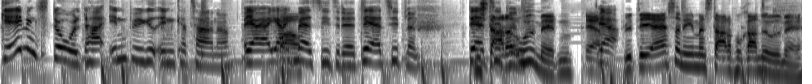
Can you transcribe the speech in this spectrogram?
gamingstol, der har indbygget en katana. Og jeg, jeg er Wow. ikke med at sige til det. Det er titlen. Det er Vi starter titlen. ud med den. Ja. Ja. Det Det er sådan en, man starter programmet ud med. er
